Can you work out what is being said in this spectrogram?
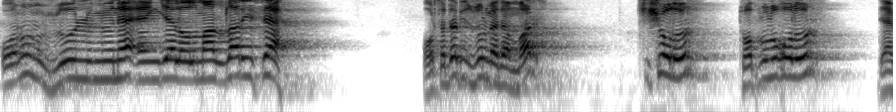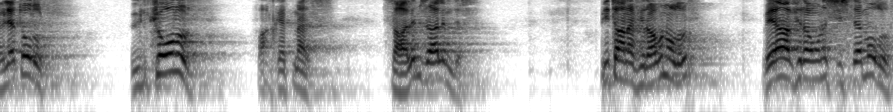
onun zulmüne engel olmazlar ise ortada bir zulmeden var. Kişi olur, topluluk olur, devlet olur, ülke olur. Fark etmez. Zalim zalimdir. Bir tane firavun olur veya firavunun sistemi olur.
